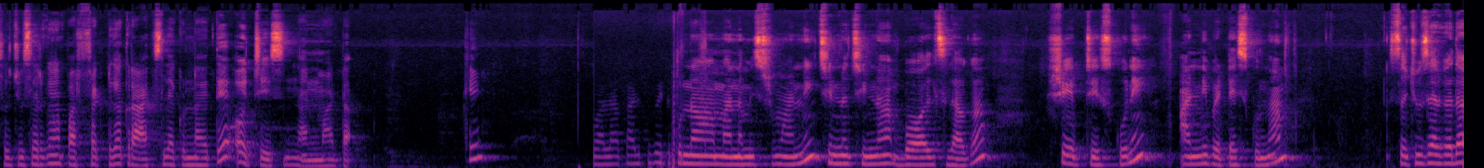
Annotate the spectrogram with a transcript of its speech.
సో చూసారు కదా పర్ఫెక్ట్గా క్రాక్స్ లేకుండా అయితే వచ్చేసింది అనమాట ఓకే? అలా కలిపి పెట్టుకున్న మన మిశ్రమాన్ని చిన్న చిన్న బాల్స్ లాగా షేప్ చేసుకొని అన్నీ పెట్టేసుకుందాం. సో చూసారు కదా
